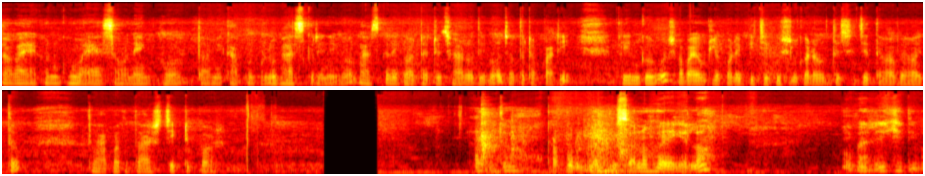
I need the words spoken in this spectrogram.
সবাই এখন ঘুমায় আছে অনেক ভোর, তো আমি কাপড়গুলো ভাঁজ করে নিব। ভাঁজ করে ঘরটা একটু ঝাড়ু দিব, যতটা পারি। ক্লিন করব। সবাই উঠলে পরে বিচে কুশল করার উদ্দেশ্যে যেতে হবে হয়তো। তো আপাতত আসছি একটু পর। তো কাপড়গুলো গুছানো হয়ে গেল। এবার রেখে দিব।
